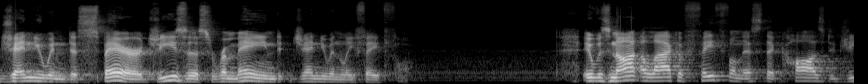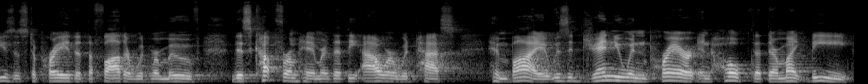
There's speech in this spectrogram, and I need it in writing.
genuine despair, Jesus remained genuinely faithful. It was not a lack of faithfulness that caused Jesus to pray that the Father would remove this cup from him or that the hour would pass him by. It was a genuine prayer in hope that there might be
